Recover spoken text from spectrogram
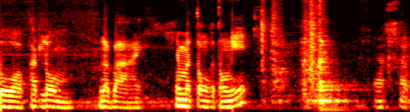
ตัวพัดลมระบาย ให้มันตรงกับตรงนี้นะครับ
